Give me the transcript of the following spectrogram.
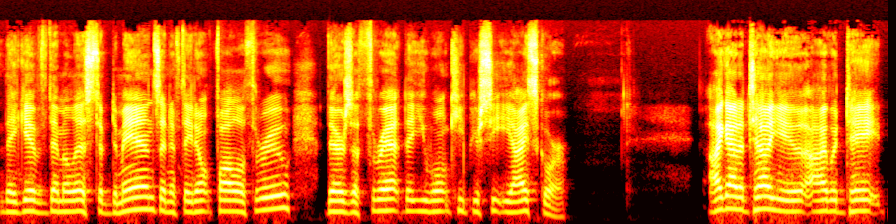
they give them a list of demands, and if they don't follow through, there's a threat that you won't keep your CEI score. I got to tell you, I would take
